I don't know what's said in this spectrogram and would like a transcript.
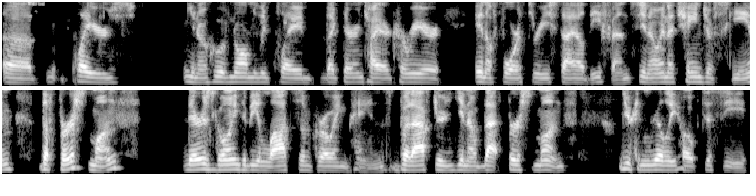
uh, players, you know, who have normally played like their entire career in a 4 3 style defense, you know, in a change of scheme. The first month, there's going to be lots of growing pains. But after, you know, that first month, you can really hope to see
